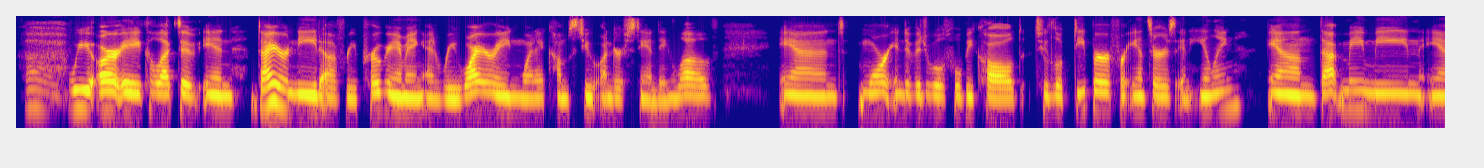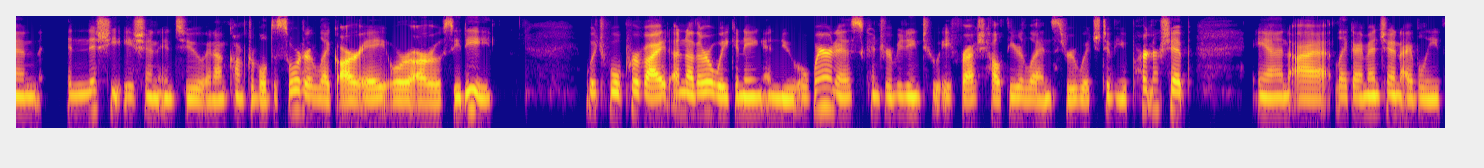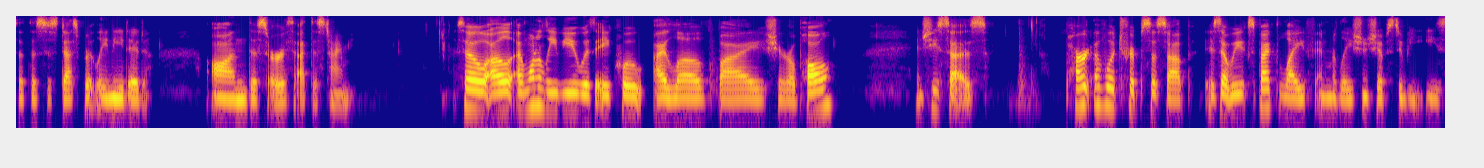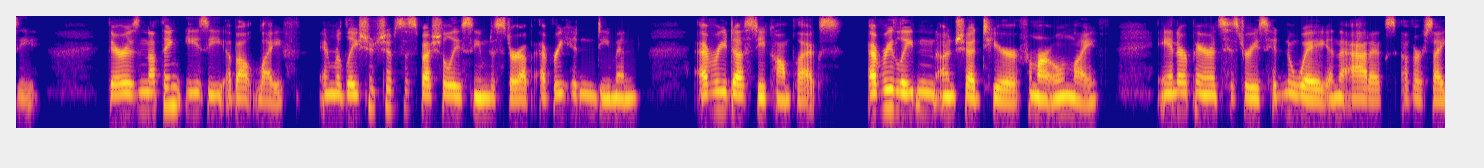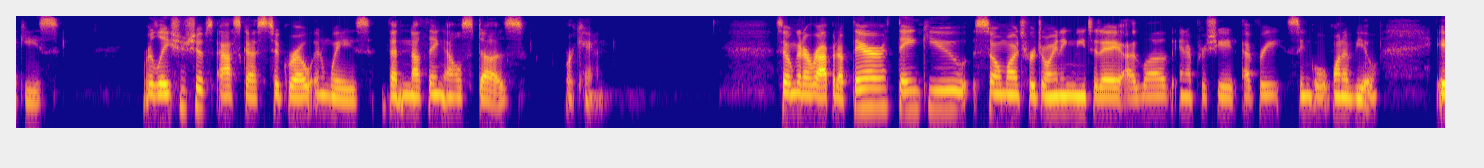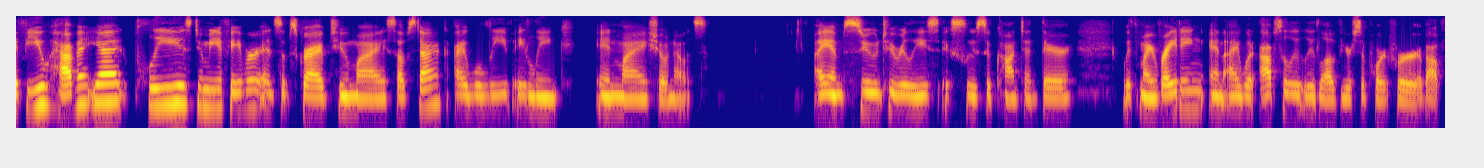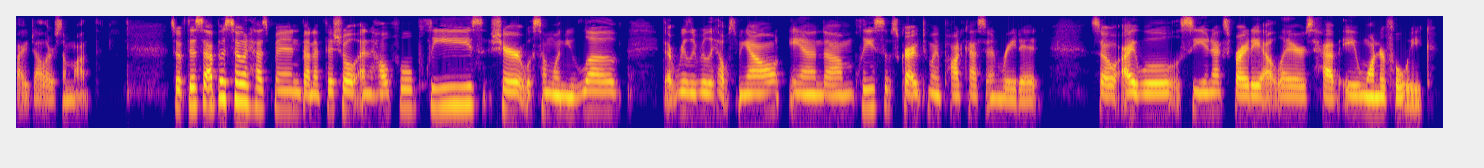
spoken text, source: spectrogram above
we are a collective in dire need of reprogramming and rewiring when it comes to understanding love. And more individuals will be called to look deeper for answers and healing. And that may mean an initiation into an uncomfortable disorder like RA or ROCD, which will provide another awakening and new awareness, contributing to a fresh, healthier lens through which to view partnership. And I, like I mentioned, I believe that this is desperately needed on this earth at this time. So I'll, I want to leave you with a quote I love by Sheryl Paul. And she says, Part of what trips us up is that we expect life and relationships to be easy. There is nothing easy about life, and relationships especially seem to stir up every hidden demon, every dusty complex, every latent unshed tear from our own life, and our parents' histories hidden away in the attics of our psyches. Relationships ask us to grow in ways that nothing else does or can. So I'm going to wrap it up there. Thank you so much for joining me today. I love and appreciate every single one of you. If you haven't yet, please do me a favor and subscribe to my Substack. I will leave a link in my show notes. I am soon to release exclusive content there with my writing, and I would absolutely love your support for about $5 a month. So, if this episode has been beneficial and helpful, please share it with someone you love. That really, really helps me out. And um, please subscribe to my podcast and rate it. So, I will see you next Friday, Outliers. Have a wonderful week.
